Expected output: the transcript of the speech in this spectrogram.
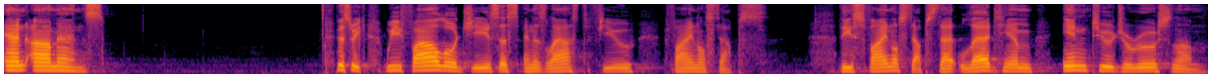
and amens. This week, we follow Jesus in his last few final steps. These final steps that led him into Jerusalem.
